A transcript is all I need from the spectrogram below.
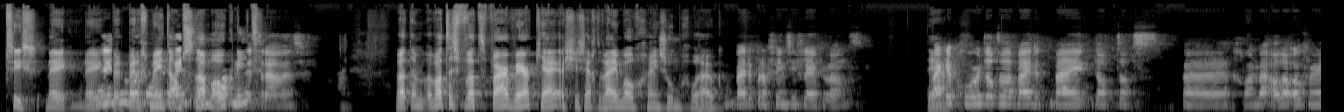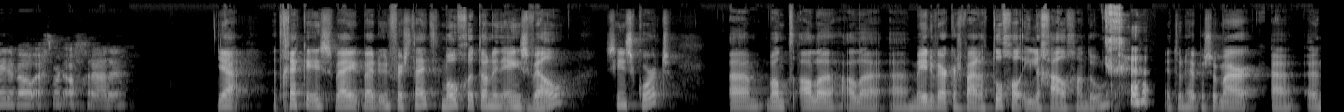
precies. Nee, nee. Bij, bij de gemeente Amsterdam ook niet. Trouwens. Wat, wat is, wat, waar werk jij als je zegt wij mogen geen Zoom gebruiken? Bij de provincie Flevoland. Ja. Maar ik heb gehoord dat dat, bij de, bij, dat, dat uh, gewoon bij alle overheden wel echt wordt afgeraden. Ja, het gekke is, wij bij de universiteit mogen het dan ineens wel, sinds kort. Um, want alle, alle uh, medewerkers waren toch al illegaal gaan doen. en toen hebben, ze maar, uh, een,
